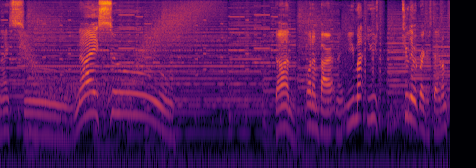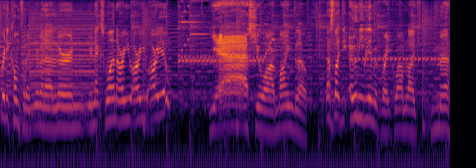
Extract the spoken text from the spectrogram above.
Nice, Sue, nice. Well done, Barret, mate. You ma- used two limit breakers down. I'm pretty confident you're gonna learn your next one. Are you? Are you? Are you? Yes, you are. Mind blow. That's like the only limit break where I'm like, meh.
